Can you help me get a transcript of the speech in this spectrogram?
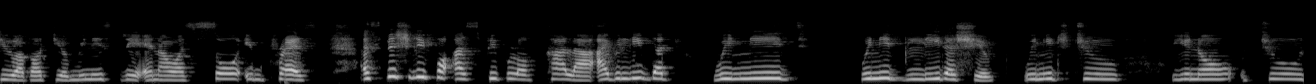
you, about your ministry. And I was so impressed, especially for us people of color. I believe that we need we need leadership we need to you know to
